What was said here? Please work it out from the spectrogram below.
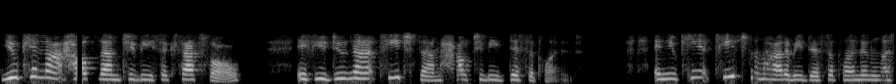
You cannot help them to be successful if you do not teach them how to be disciplined. And you can't teach them how to be disciplined unless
